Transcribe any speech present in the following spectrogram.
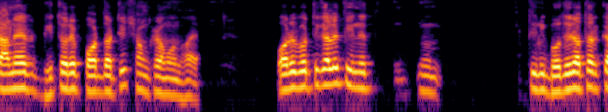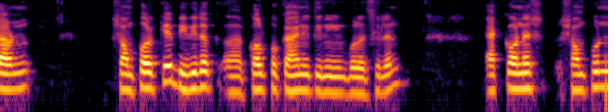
কানের ভিতরে পর্দাটি সংক্রমণ হয়। পরবর্তীকালে তিনি তিনি বধিরতার কারণ সম্পর্কে বিবিধ কল্পকাহিনী তিনি বলেছিলেন। এক কর্ণে সম্পূর্ণ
